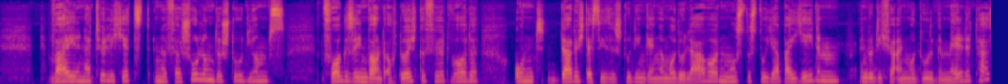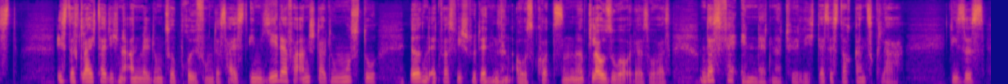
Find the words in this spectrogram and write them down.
weil natürlich jetzt eine Verschulung des Studiums vorgesehen war und auch durchgeführt wurde. Und dadurch, dass diese Studiengänge modular wurden, musstest du ja bei jedem, wenn du dich für ein Modul gemeldet hast, ist das gleichzeitig eine Anmeldung zur Prüfung. Das heißt, in jeder Veranstaltung musst du irgendetwas, wie Studenten sagen, auskotzen, eine Klausur oder sowas. Und das verändert natürlich, das ist doch ganz klar. Dieses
